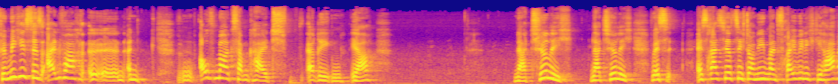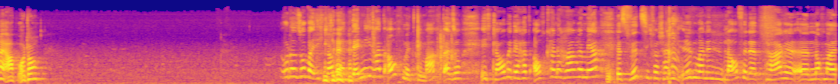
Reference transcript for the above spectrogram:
Für mich ist es einfach äh, ein Aufmerksamkeit erregen. Ja, natürlich, natürlich. Es, es rasiert sich doch niemand freiwillig die Haare ab, oder? Oder so, weil ich glaube, Herr Danny hat auch mitgemacht. Also ich glaube, der hat auch keine Haare mehr. Das wird sich wahrscheinlich irgendwann im Laufe der Tage äh, nochmal,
